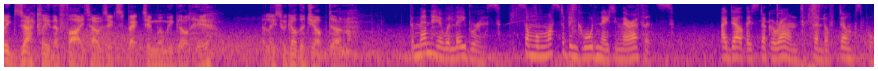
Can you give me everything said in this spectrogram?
Not exactly the fight I was expecting when we got here. At least we got the job done. The men here were laborers. Someone must have been coordinating their efforts. I doubt they stuck around to fend off Darkspawn.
